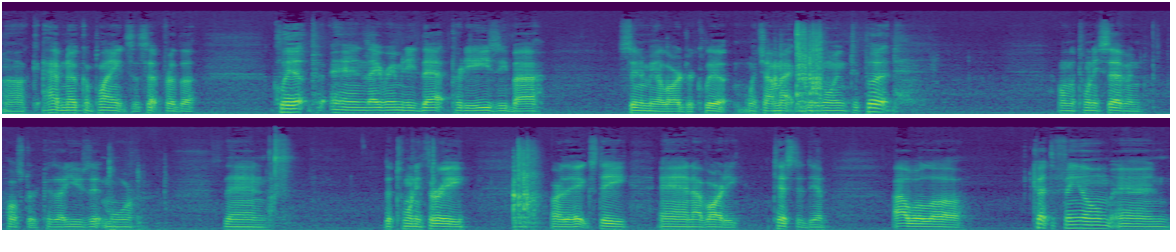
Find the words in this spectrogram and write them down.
Uh, have no complaints except for the clip and they remedied that pretty easy by sending me a larger clip which I'm actually going to put on the 27 holster because I use it more than the 23 or the XD and I've already tested them. I will uh, cut the film and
